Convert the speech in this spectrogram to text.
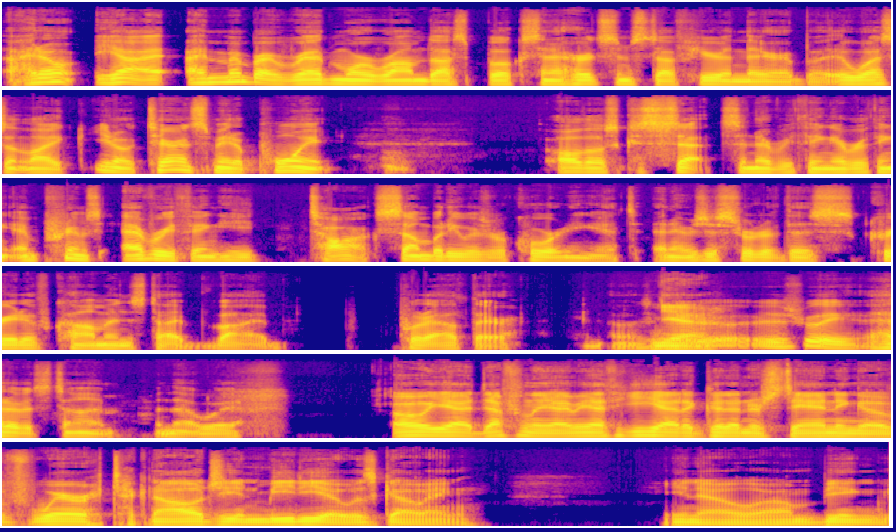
I don't. Yeah, I, I remember I read more Ram Dass books and I heard some stuff here and there, but it wasn't like you know Terence made a point. All those cassettes and everything, everything, and pretty much everything he talks, somebody was recording it, and it was just sort of this Creative Commons type vibe put out there. You know, it was, Yeah. it was really ahead of its time in that way. Oh yeah, definitely. I mean, I think he had a good understanding of where technology and media was going. You know, um, being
